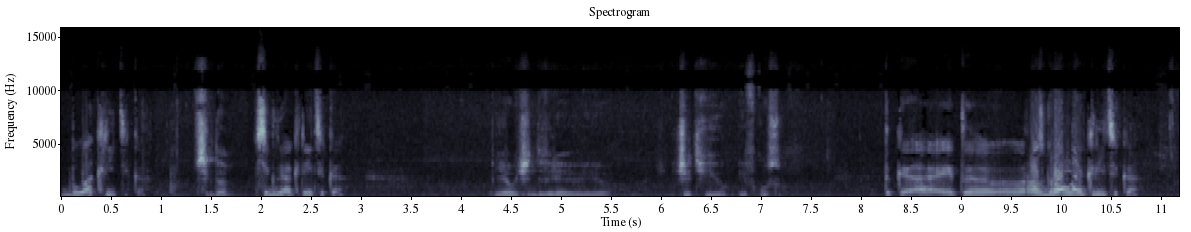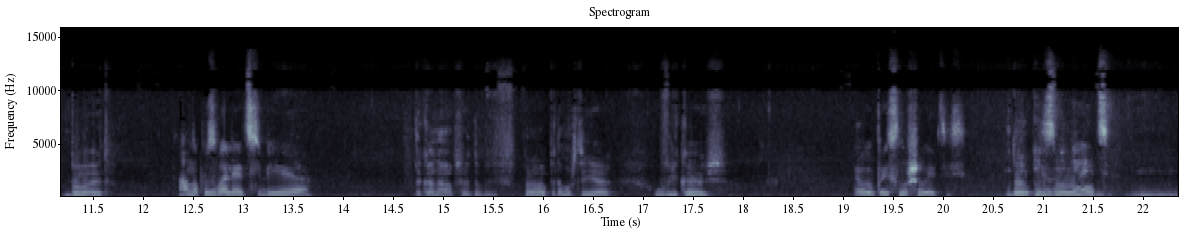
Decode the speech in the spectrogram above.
была критика. Всегда. Всегда критика. Я очень доверяю ее чутью и вкусу. Так а это разгромная критика? Бывает. Она позволяет себе... Так она абсолютно права, потому что я увлекаюсь. Вы прислушиваетесь? Да, потому- Изменяете? М,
